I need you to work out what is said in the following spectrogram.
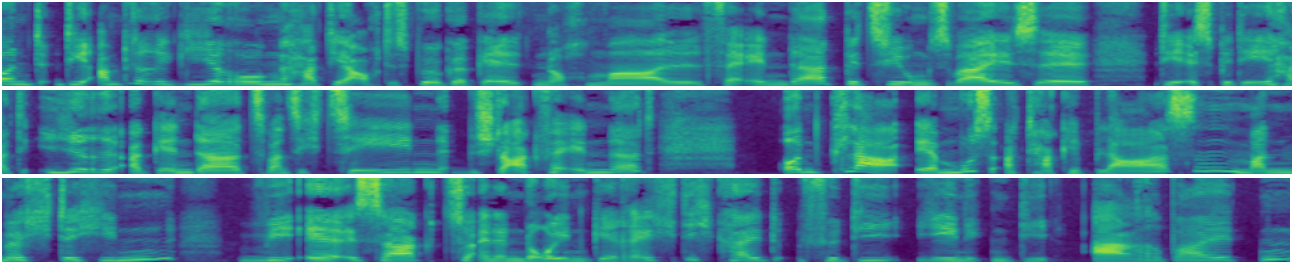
und die Ampelregierung hat ja auch das Bürgergeld nochmal verändert, beziehungsweise die SPD hat ihre Agenda 2010 stark verändert. Und klar, er muss Attacke blasen. Man möchte hin, wie er es sagt, zu einer neuen Gerechtigkeit für diejenigen, die arbeiten.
